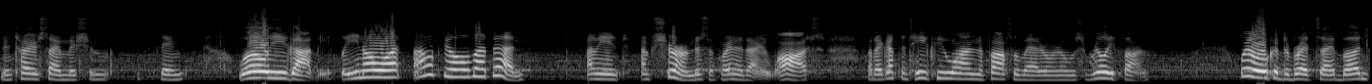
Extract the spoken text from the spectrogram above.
an entire side mission thing. Well, you got me, but you know what? I don't feel all that bad. I mean, I'm sure I'm disappointed that I lost, but I got to take you on the fossil battle, and it was really fun. Way to look at the bright side, bud.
